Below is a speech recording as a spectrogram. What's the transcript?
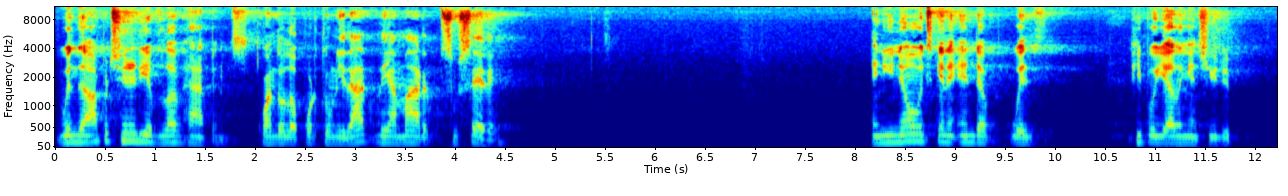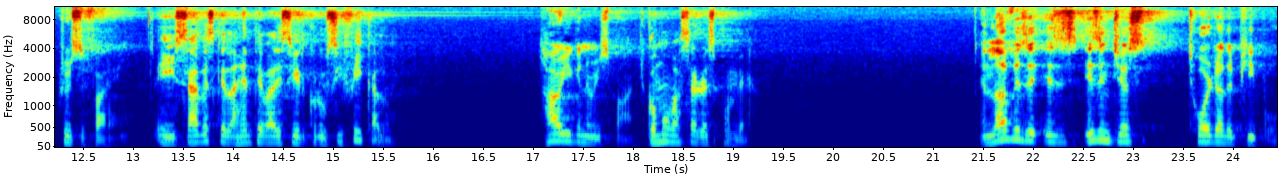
When the opportunity of love happens, Cuando la oportunidad de amar sucede and you know it's going to end up with people yelling at you to crucify. y sabes que la gente va a decir crucifícalo, How are you going to respond? ¿cómo vas a responder? And love is, is, isn't just toward other people.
